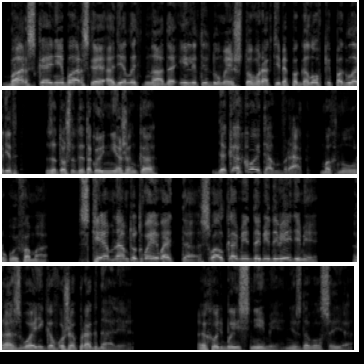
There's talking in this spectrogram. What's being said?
Барское не барское, а делать надо. Или ты думаешь, что враг тебя по головке погладит за то, что ты такой неженка? Да какой там враг? Махнул рукой Фома. С кем нам тут воевать-то? С волками да медведями? Разбойников уже прогнали. А хоть бы и с ними, — не сдавался я.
